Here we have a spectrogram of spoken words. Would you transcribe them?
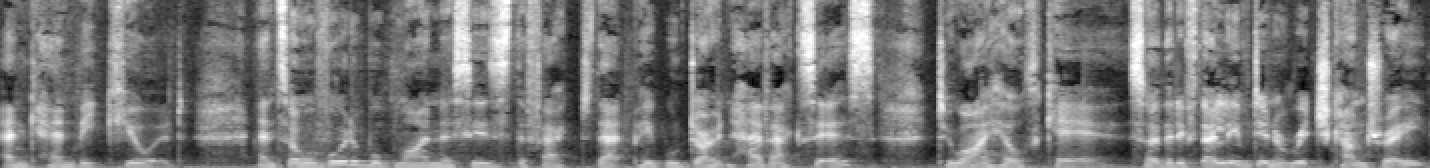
and can be cured. And so, avoidable blindness is the fact that people don't have access to eye health care, so that if they lived in a rich country,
